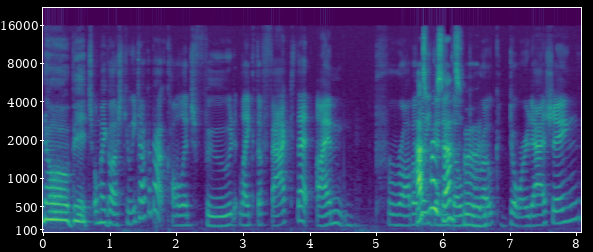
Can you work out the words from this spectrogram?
No, bitch. Oh my gosh, can we talk about college food? Like the fact that I'm probably gonna go food? broke door dashing.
